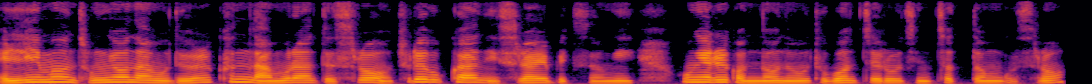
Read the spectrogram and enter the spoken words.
엘림은 종려나무들 큰 나무란 뜻으로 출애굽한 이스라엘 백성이 홍해를 건넌 후 두 번째로 진쳤던 곳으로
